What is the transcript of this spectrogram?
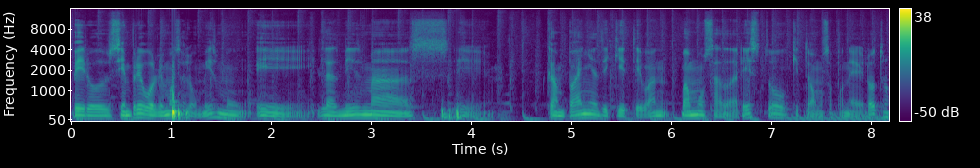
Pero siempre volvemos a lo mismo, eh, las mismas eh, campañas de que te van, vamos a dar esto, que te vamos a poner el otro,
